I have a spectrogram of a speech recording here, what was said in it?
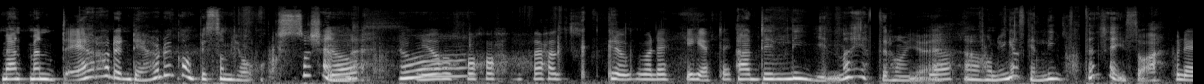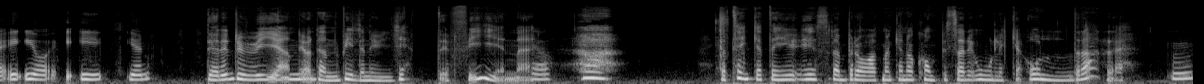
Men, men där, har du, där har du en kompis som jag också känner. Ja. Ja. Jag har, glömt vad det heter. Adelina heter hon ju. Ja. hon är ju en ganska liten tjej så. Och det är jag igen. Där är du igen. Ja, den bilden är ju jättefin. Ja. Jag tänker att det är är sådär bra att man kan ha kompisar i olika åldrar. Mm.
